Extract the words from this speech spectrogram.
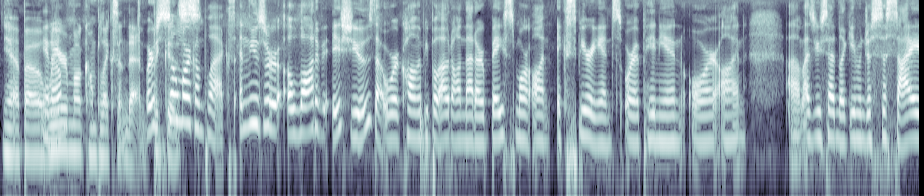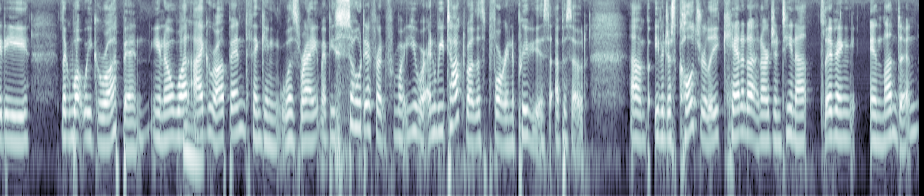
yeah but You know? we're more complex than that We're so more complex. And these are a lot of issues that we're calling people out on that are based more on experience or opinion or on, um, as you said, like even just society, like what we grew up in. You know, what I grew up in thinking was right might be so different from what you were. And we talked about this before in a previous episode. Um, but even just culturally, Canada and Argentina, living in London,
